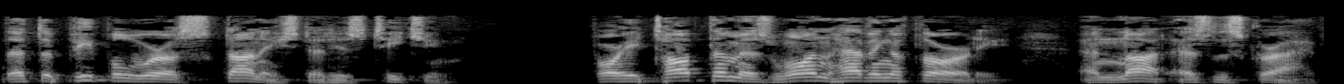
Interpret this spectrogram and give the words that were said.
that the people were astonished at his teaching. For he taught them as one having authority and not as the scribes.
